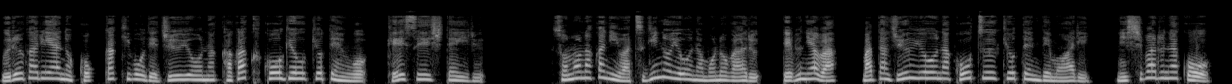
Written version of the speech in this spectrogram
ブルガリアの国家規模で重要な科学工業拠点を形成している。その中には次のようなものがある。デブニャは、また重要な交通拠点でもあり、西バルナ港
